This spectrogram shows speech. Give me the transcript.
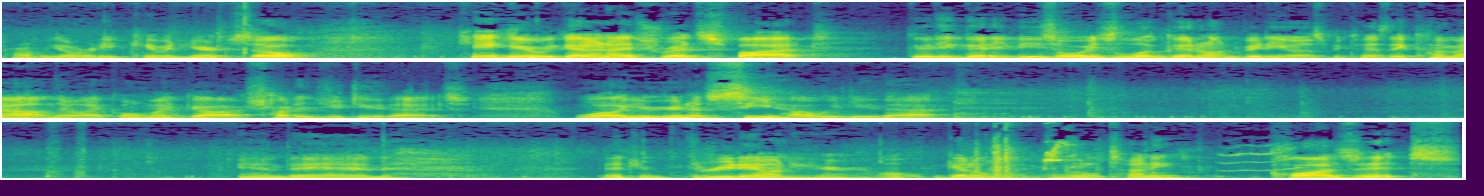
Probably already came in here. So, okay, here we got a nice red spot. Goody goody. These always look good on videos because they come out and they're like, oh my gosh, how did you do that? Well, you're going to see how we do that. And then bedroom three down here. Oh, got a little tiny closet.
